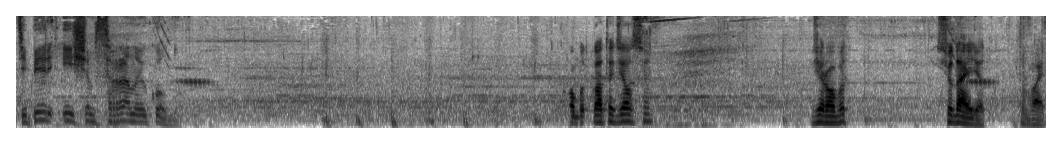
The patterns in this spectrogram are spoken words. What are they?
Теперь ищем сраную колбу. Робот куда-то делся. Где робот? Сюда идет, тварь.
